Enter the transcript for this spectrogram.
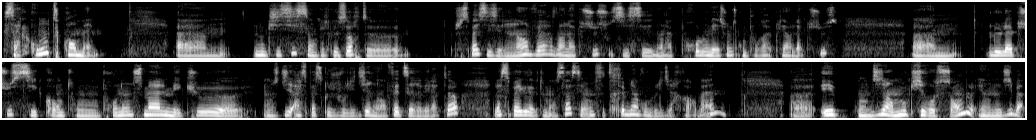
ça compte quand même. donc ici, c'est en quelque sorte je sais pas si c'est l'inverse d'un lapsus ou si c'est dans la prolongation de ce qu'on pourrait appeler un lapsus. Euh, le lapsus, c'est quand on prononce mal, mais que euh, on se dit ah c'est pas ce que je voulais dire et en fait c'est révélateur. Là c'est pas exactement ça. C'est on sait très bien qu'on voulait dire corban euh, et on dit un mot qui ressemble et on nous dit bah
